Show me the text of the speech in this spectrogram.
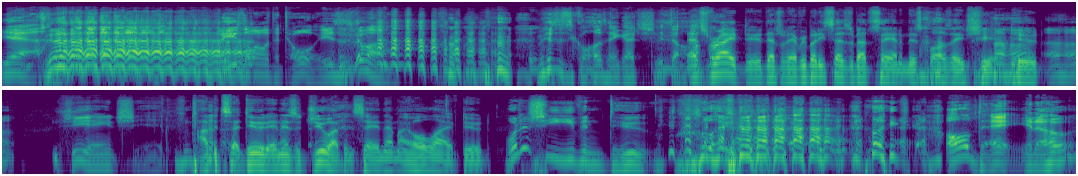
Yeah. well, he's the one with the toys. Come on, Mrs. Claus ain't got shit to That's right, dude. That's what everybody says about Santa. Miss Claus ain't shit, dude. Uh huh. She ain't shit. I've been saying, dude, and as a Jew, I've been saying that my whole life, dude. What does she even do? like, like all day, you know?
